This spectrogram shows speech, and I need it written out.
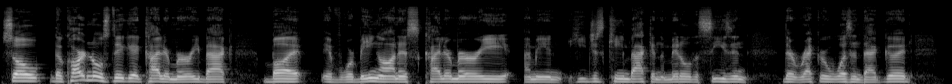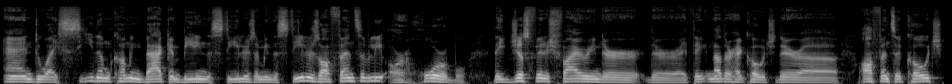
So the Cardinals did get Kyler Murray back. But if we're being honest, Kyler Murray, I mean, he just came back in the middle of the season. Their record wasn't that good. And do I see them coming back and beating the Steelers? I mean, the Steelers offensively are horrible. They just finished firing their their I think another head coach, their uh, offensive coach.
